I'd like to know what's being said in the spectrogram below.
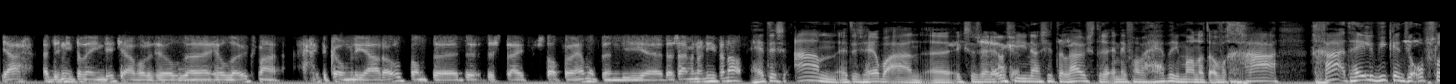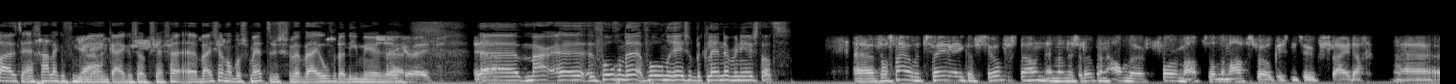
ja, het is niet alleen dit jaar wordt het heel, uh, heel leuk, maar eigenlijk de komende jaren ook. Want uh, de, de strijd Verstappen-Hamilton, die, uh, daar zijn we nog niet vanaf. Het is aan, het is helemaal aan. ik zou zeggen, als je hier naar zit te luisteren en denkt van, waar hebben die mannen het over? Ga, ga het hele weekendje opsluiten en ga lekker Formule ja. 1 kijken, zou ik zeggen. wij zijn op besmet, dus wij hoeven dat niet meer... Zeker weten. Ja. maar volgende, volgende race op de kalender, wanneer is dat? Uh, volgens mij over twee weken op Silverstone. En dan is er ook een ander format. Want normaal gesproken is natuurlijk vrijdag uh,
